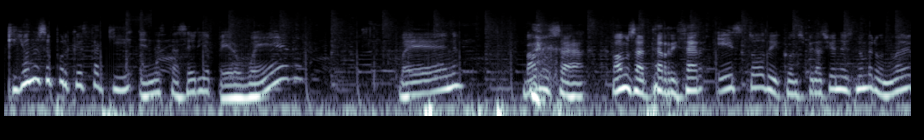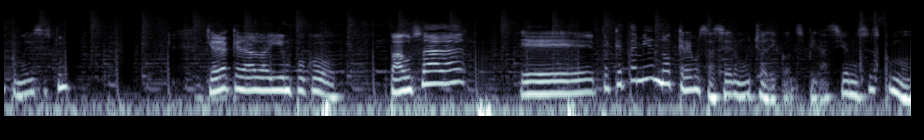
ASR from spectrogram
Que yo no sé por qué está aquí en esta serie, pero bueno. Bueno, vamos a, vamos a aterrizar esto de conspiraciones número 9, como dices tú. Que había quedado ahí un poco pausada. Eh, porque también no queremos hacer mucho de conspiraciones. Es como...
